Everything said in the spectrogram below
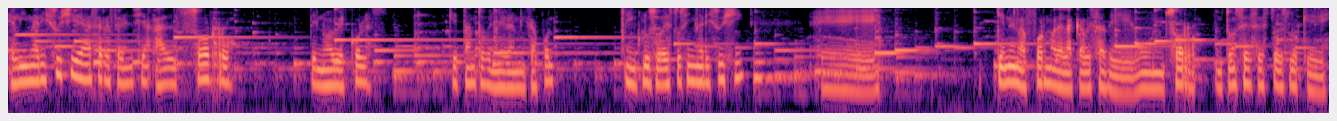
El inari sushi hace referencia al zorro de nueve colas que tanto veneran en Japón. incluso estos inari sushi eh, tienen la forma de la cabeza de un zorro. Entonces esto es lo que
